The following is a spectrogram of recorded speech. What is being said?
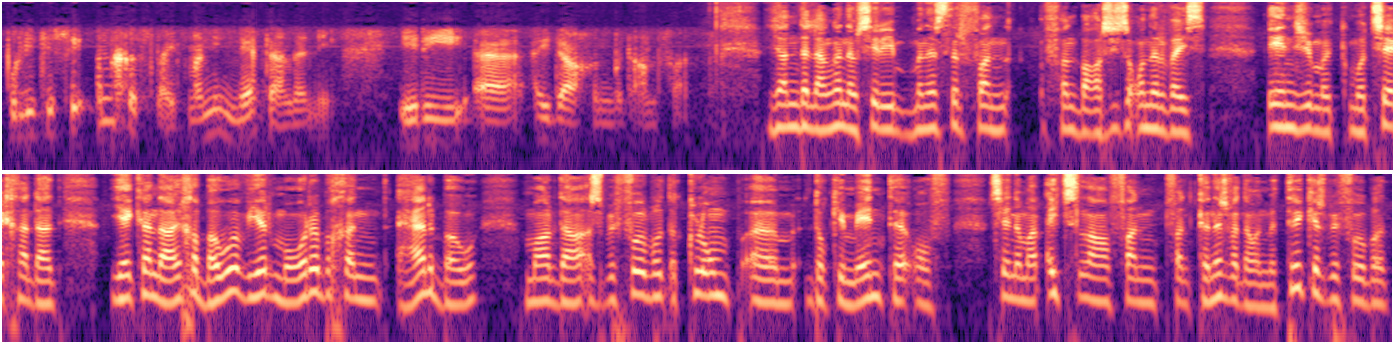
politici ingesluit, maar nie net hulle nie, hierdie uh, uitdaging moet aanvat. Jan de Lange nou sê die minister van van basiese onderwys moet sê dat jy kan daai geboue weer môre begin herbou, maar daar is byvoorbeeld 'n klomp ehm um, dokumente of sê nou maar uitslae van van kinders wat nou in matriek is byvoorbeeld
